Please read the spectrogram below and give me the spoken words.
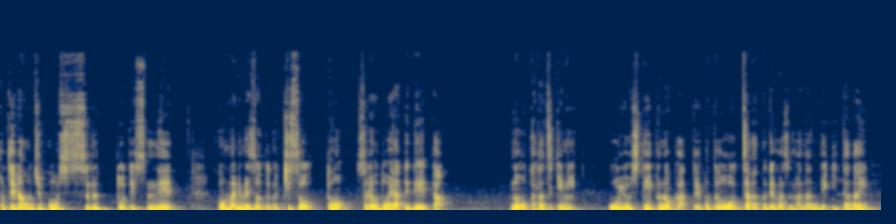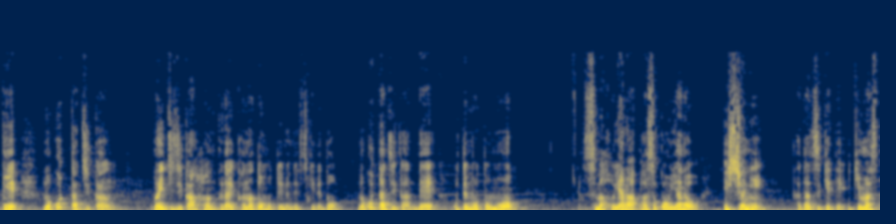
こちらを受講するとですねこんまりメソッドの基礎とそれをどうやってデータのお片付けに応用していくのかということを座学でまず学んでいただいて残った時間まあ1時間半くらいかなと思っているんですけれど残った時間でお手元のスマホやらパソコンやらを一緒に片付けていきます。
